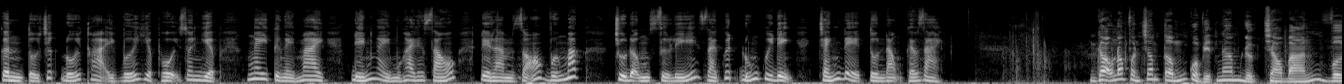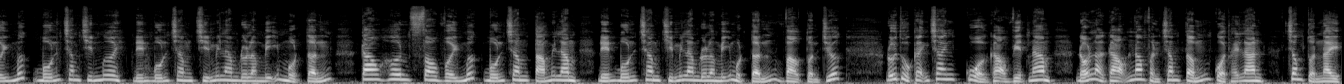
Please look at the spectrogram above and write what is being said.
cần tổ chức đối thoại với Hiệp hội Doanh nghiệp ngay từ ngày mai đến ngày 2 tháng 6 để làm rõ vướng mắc, chủ động xử lý, giải quyết đúng quy định, tránh để tồn động kéo dài. Gạo 5% tấm của Việt Nam được chào bán với mức 490 đến 495 đô la Mỹ một tấn, cao hơn so với mức 485 đến 495 đô la Mỹ một tấn vào tuần trước. Đối thủ cạnh tranh của gạo Việt Nam đó là gạo 5% tấm của Thái Lan trong tuần này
